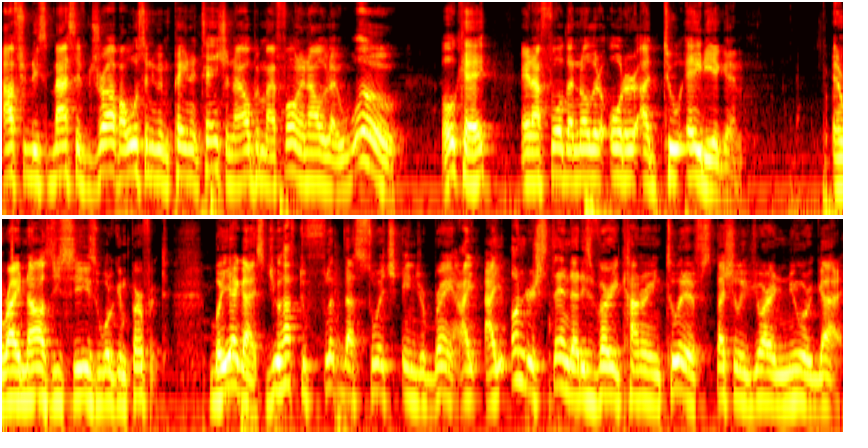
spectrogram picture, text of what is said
after this massive drop, I wasn't even paying attention. I opened my phone and I was like, whoa, okay and I filled another order at 280 again. And right now, as you see, working perfect. But yeah, guys, you have to flip that switch in your brain. I, I understand that it's very counterintuitive, especially if you are a newer guy.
